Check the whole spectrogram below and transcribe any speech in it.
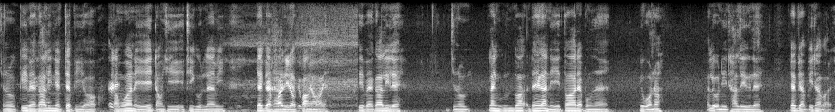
ကျွန်တော်တို့ကေဘယ်ကားလေးနဲ့တက်ပြီးတော့တောင်ပေါ်ကနေတောင်ချီအထီကိုလမ်းပြီးရိုက်ပြထားတယ်လည်းပေါင်းရပါတယ်ကေဘယ်ကားလေးလည်းကျွန်တော်လိုင်းကူသွားအတဲကနေသွားတဲ့ပုံစံမျိုးပေါ့နော်အဲ့လိုအနေထားလေးကိုလည်းရိုက်ပြပေးထားပါတယ်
